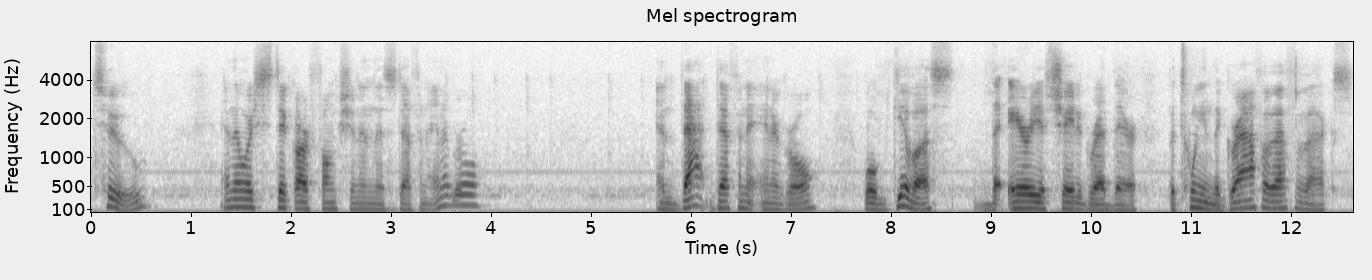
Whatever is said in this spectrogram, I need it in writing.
2, and then we stick our function in this definite integral, and that definite integral will give us the area shaded red there between the graph of f of x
